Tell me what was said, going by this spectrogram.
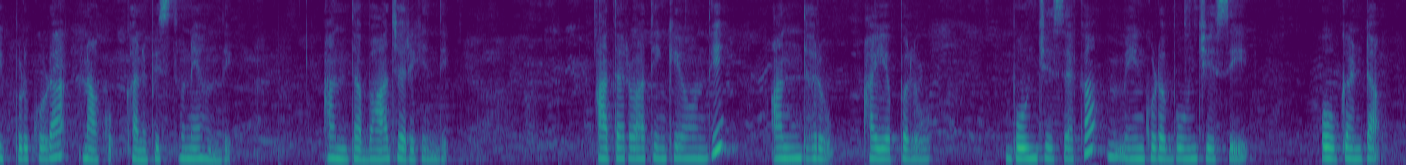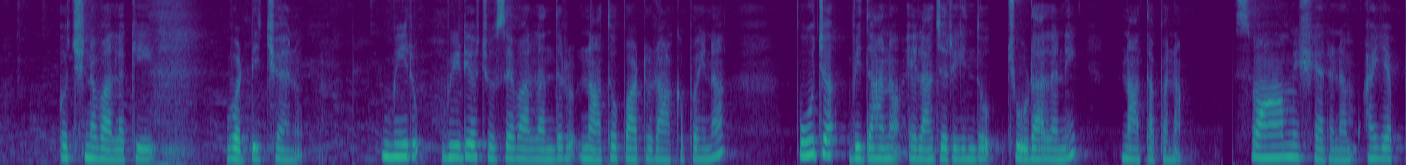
ఇప్పుడు కూడా నాకు కనిపిస్తూనే ఉంది. అంత బాగా జరిగింది. ఆ తర్వాత ఇంకేముంది? అందరూ అయ్యప్పలు భోంచేశాక మేము కూడా భోంచేసి ఓ గంట వచ్చిన వాళ్ళకి వడ్డించాను మీరు వీడియో చూసే వాళ్ళందరూ నాతో పాటు రాకపోయినా పూజ విధానం ఎలా జరిగిందో చూడాలని నా తపన. స్వామి శరణం అయ్యప్ప.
